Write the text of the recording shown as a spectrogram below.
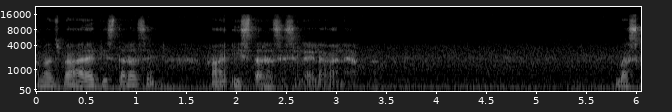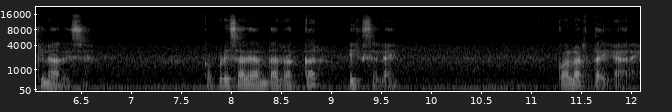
समझ में आ रहा है किस तरह से? हाँ इस तरह से सिलाई लगाना है आप। बस किनारे से। कपड़े सारे अंदर रख कर एक सिलाई। कॉलर तैयार है।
